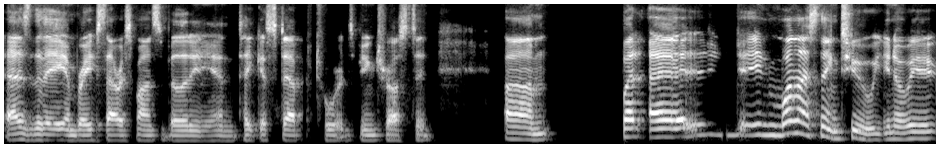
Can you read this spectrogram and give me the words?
as they embrace that responsibility and take a step towards being trusted. Um, but uh, one last thing too, you know, we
